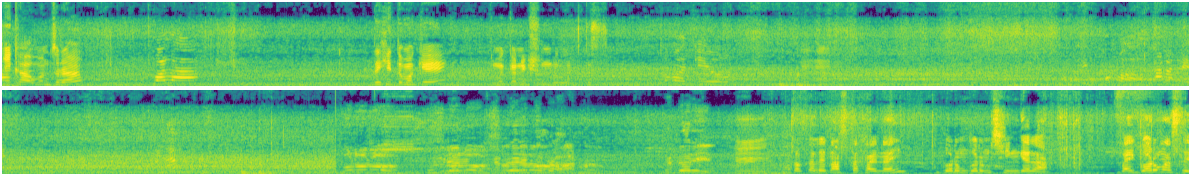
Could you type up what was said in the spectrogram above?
কি খাও মঞ্চুরা দেখি তোমাকে। তোমাকে অনেক সুন্দর লাগতেছে তোমাকেও খাবা খাবা নে পনেরো ষোলো সতেরো আঠারো ফেব্রুয়ারি হুম সকালে নাস্তা খায় নাই গরম গরম সিঙ্গারা। ভাই গরম আছে?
